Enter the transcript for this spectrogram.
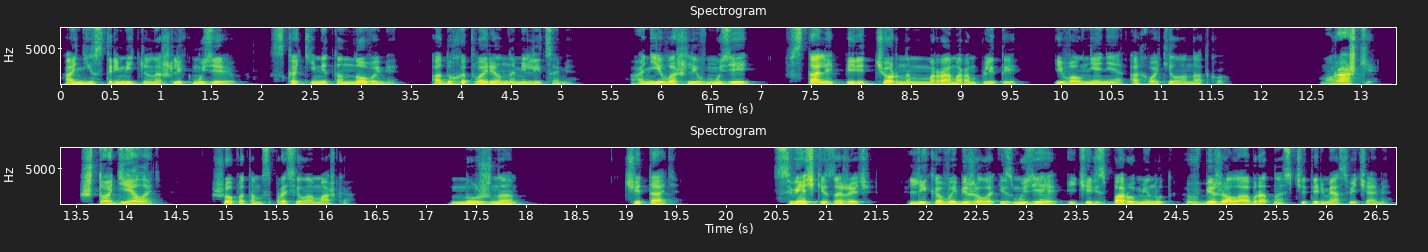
они стремительно шли к музею с какими-то новыми, одухотворенными лицами. Они вошли в музей, встали перед черным мрамором плиты, и волнение охватило Натку. «Мурашки, что делать?» – шепотом спросила Машка. «Нужно читать. Свечки зажечь!» Лика выбежала из музея и через пару минут вбежала обратно с четырьмя свечами.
